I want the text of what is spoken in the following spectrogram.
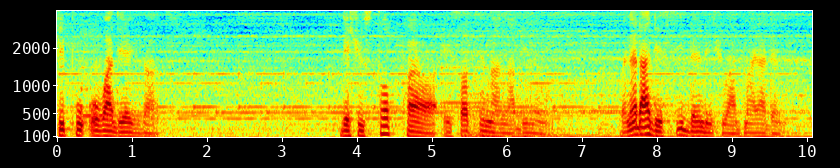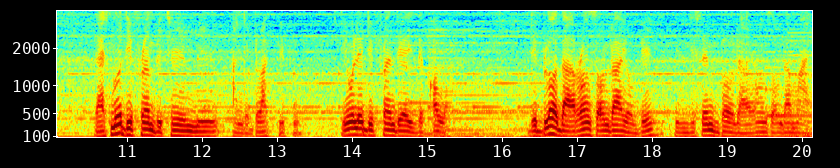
people over there is that they should stop uh, insulting an albino. Whenever they see them, they should admire them. There's no difference between me and the black people. The only difference there is the color. The blood that runs under your vein is the same blood that runs under mine.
